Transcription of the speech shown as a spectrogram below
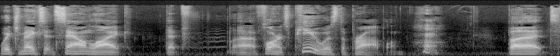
Which makes it sound like that uh, Florence Pugh was the problem. Huh. But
